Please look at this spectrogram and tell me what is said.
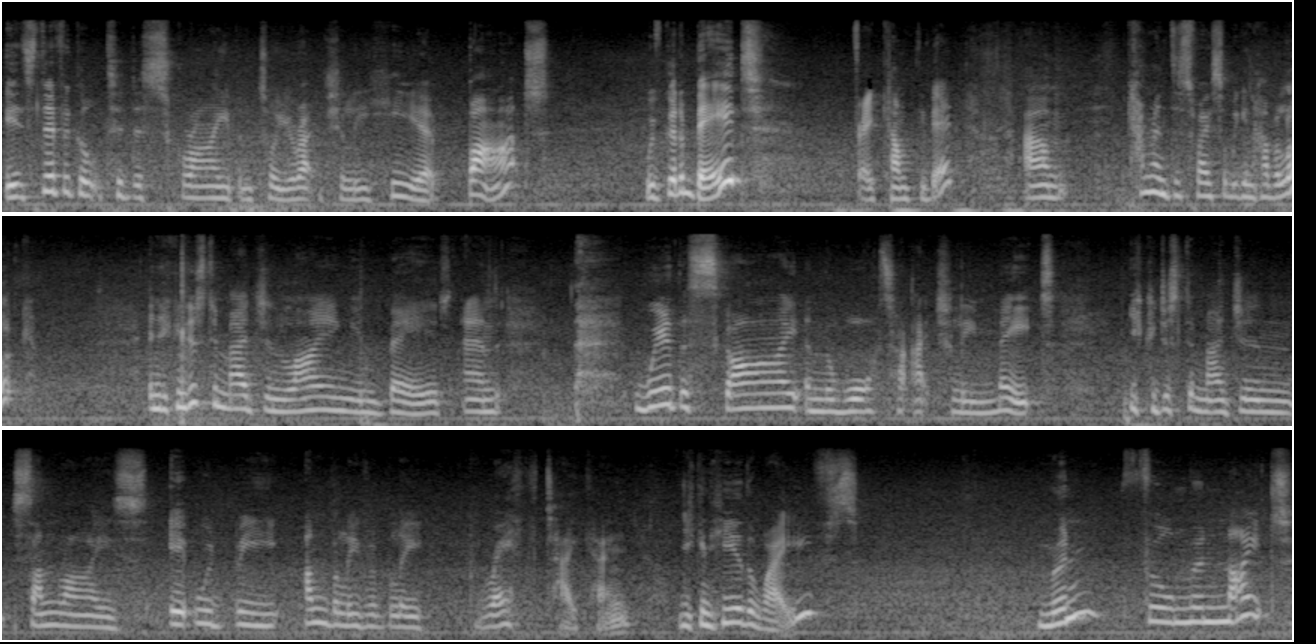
It's difficult to describe until you're actually here, but we've got a bed, very comfy bed. Um, come around this way so we can have a look. And you can just imagine lying in bed and where the sky and the water actually meet, you could just imagine sunrise. It would be unbelievably breathtaking. You can hear the waves. Moon, full moon night.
